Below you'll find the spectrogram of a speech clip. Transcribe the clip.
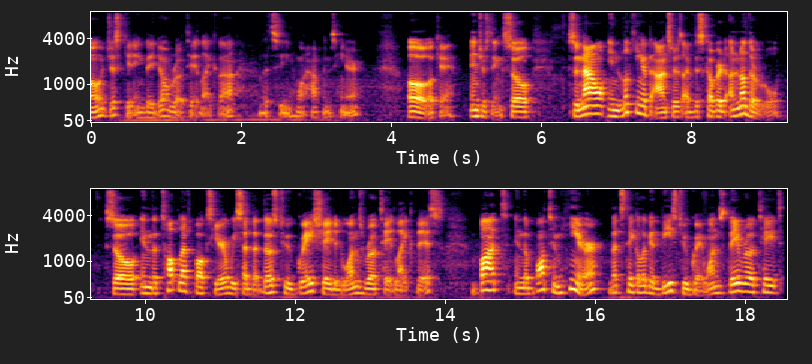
oh, just kidding. They don't rotate like that. Let's see what happens here. Oh, okay. Interesting. So, so now in looking at the answers, I've discovered another rule. So in the top left box here, we said that those two gray shaded ones rotate like this. But in the bottom here, let's take a look at these two gray ones. They rotate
